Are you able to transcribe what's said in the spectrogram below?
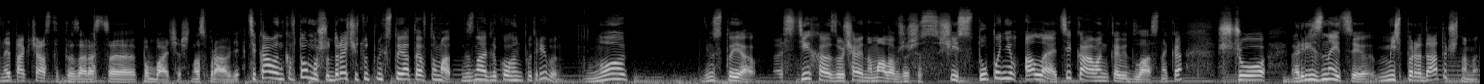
не так часто ти зараз це побачиш, насправді. Цікавинка в тому, що, до речі, тут міг стояти автомат. Не знаю, для кого він потрібен, але він стояв. Стіха, звичайно, мала вже 6 ступенів, але цікавинка від власника, що різниці між передаточними,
